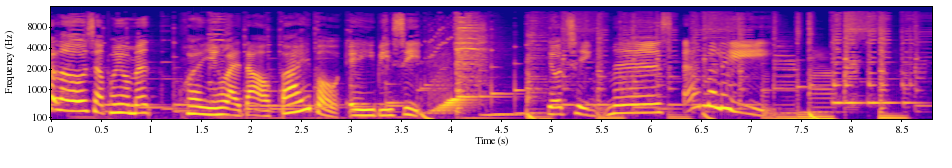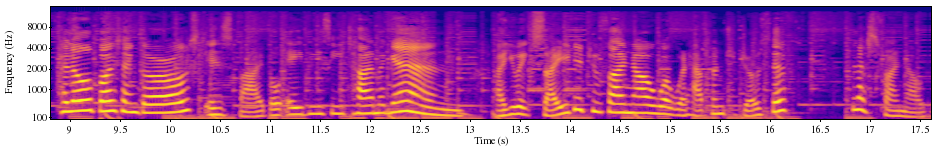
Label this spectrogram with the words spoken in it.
Hello，小朋友们，欢迎来到 Bible ABC，有请 Miss Emily。Hello, boys and girls. It's Bible ABC time again. Are you excited to find out what would happen to Joseph? Let's find out.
